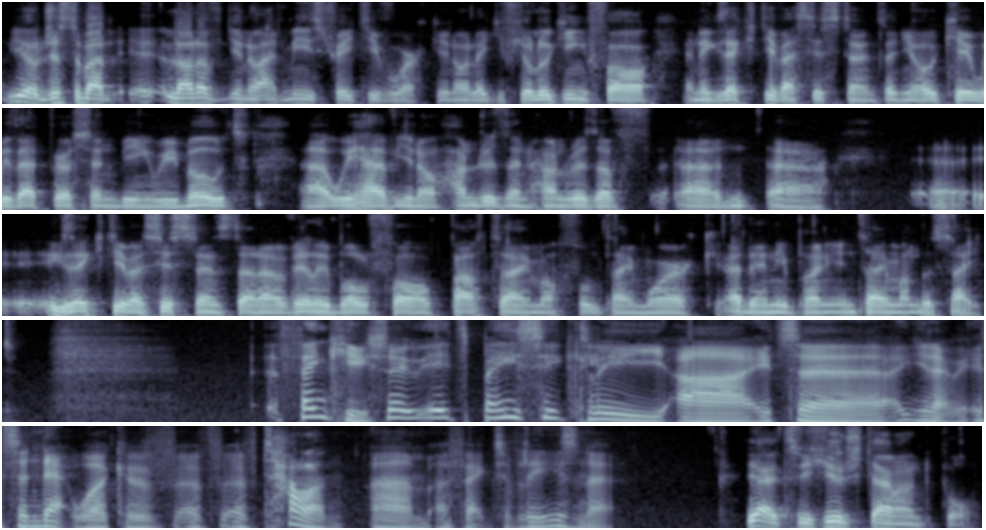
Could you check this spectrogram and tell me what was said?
you know, just about a lot of you know administrative work. You know, like if you're looking for an executive assistant and you're okay with that person being remote, uh, we have you know hundreds and hundreds of uh, uh, executive assistants that are available for part-time or full-time work at any point in time on the site. Thank you. So it's basically uh, it's a you know it's a network of of, of talent, um, effectively, isn't it? Yeah, it's a huge talent pool,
